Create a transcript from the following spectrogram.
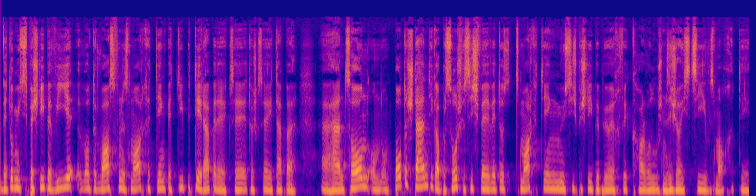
Wenn du müsstest beschreiben, wie oder was für ein Marketing betreibt ihr, eben, du hast gesagt, eben, äh, hands-on und, und bodenständig, aber sonst, was ist, wenn, wenn du das Marketing müsstest beschreiben bei euch für Carvolution, was ist euer Ziel, was macht ihr?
